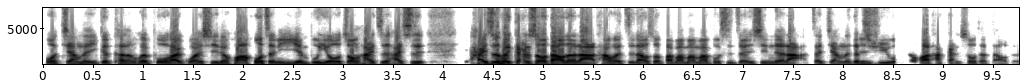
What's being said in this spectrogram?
或讲了一个可能会破坏关系的话，或者你言不由衷，孩子还是孩子会感受到的啦，他会知道说爸爸妈妈不是真心的啦，在讲那个虚伪的话，他感受得到的。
